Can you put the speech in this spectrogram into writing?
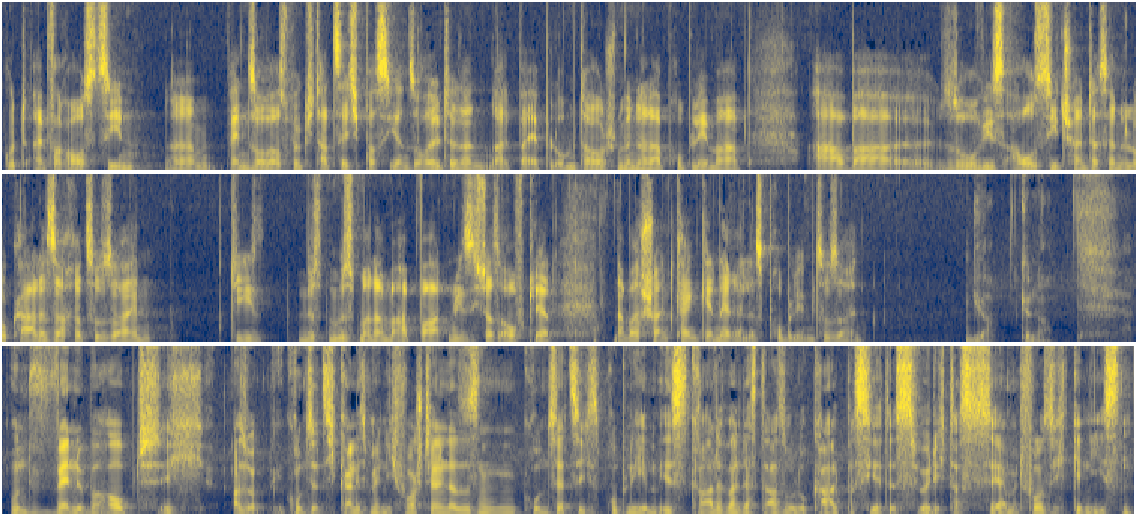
gut, einfach rausziehen. Ähm, wenn sowas wirklich tatsächlich passieren sollte, dann halt bei Apple umtauschen, wenn ihr da Probleme habt. Aber äh, so wie es aussieht, scheint das ja eine lokale Sache zu sein. Die müsste müsst man dann mal abwarten, wie sich das aufklärt. Aber es scheint kein generelles Problem zu sein. Ja, genau. Und wenn überhaupt, ich, also grundsätzlich kann ich mir nicht vorstellen, dass es ein grundsätzliches Problem ist, gerade weil das da so lokal passiert ist, würde ich das sehr mit Vorsicht genießen.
